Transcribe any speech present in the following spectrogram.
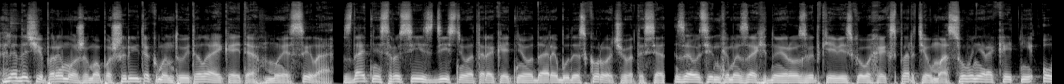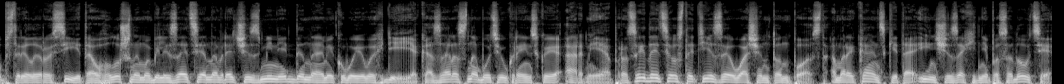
Глядачі переможемо. Поширюйте, коментуйте, лайкайте. Ми сила. Здатність Росії здійснювати ракетні удари буде скорочуватися. За оцінками західної розвідки військових експертів, масовані ракетні обстріли Росії та оголошена мобілізація навряд чи змінять динаміку бойових дій, яка зараз на боці української армії. Про це йдеться у статті The Washington Post. Американські та інші західні посадовці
